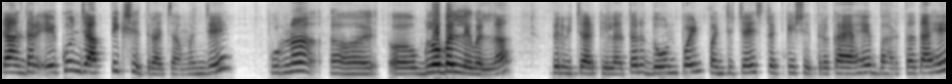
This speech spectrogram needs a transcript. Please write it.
त्यानंतर एकूण जागतिक क्षेत्राच्या म्हणजे पूर्ण ग्लोबल लेवलला जर विचार केला तर दोन पॉईंट पंचेचाळीस टक्के क्षेत्र काय आहे? भारतात आहे.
